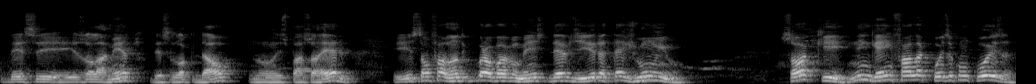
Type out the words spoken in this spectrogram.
desse isolamento, desse lockdown no espaço aéreo, E estão falando que provavelmente deve ir até junho. Só que ninguém fala coisa com coisa.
